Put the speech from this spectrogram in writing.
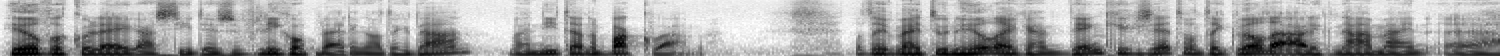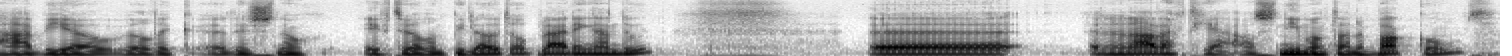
heel veel collega's die dus een vliegopleiding hadden gedaan, maar niet aan de bak kwamen. Dat heeft mij toen heel erg aan het denken gezet, want ik wilde eigenlijk na mijn eh, HBO wilde ik eh, dus nog eventueel een pilootopleiding gaan doen. Eh, en daarna dacht ik, ja, als niemand aan de bak komt,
